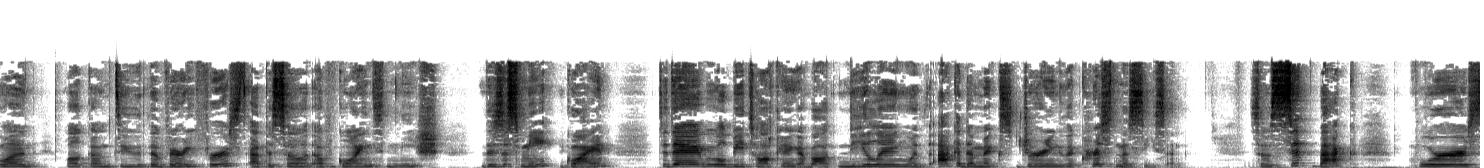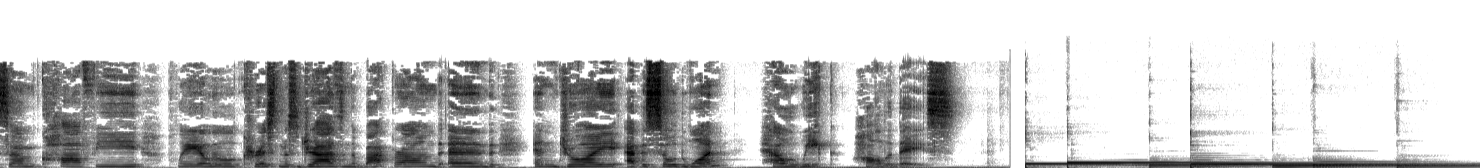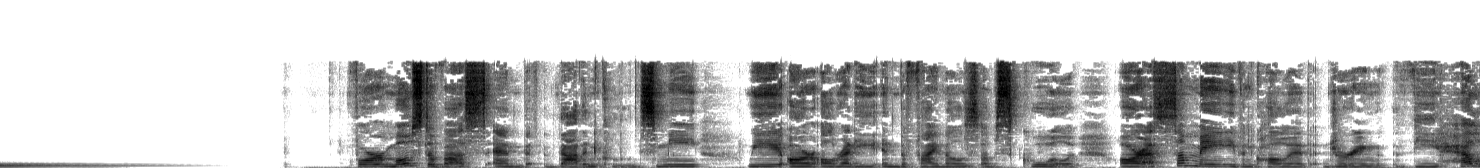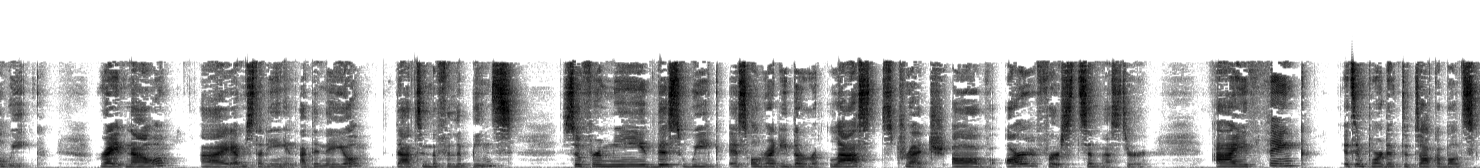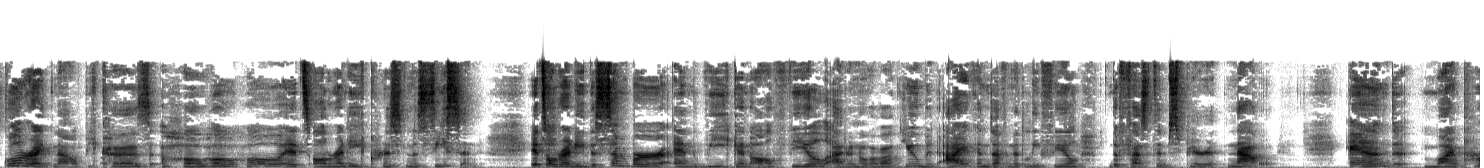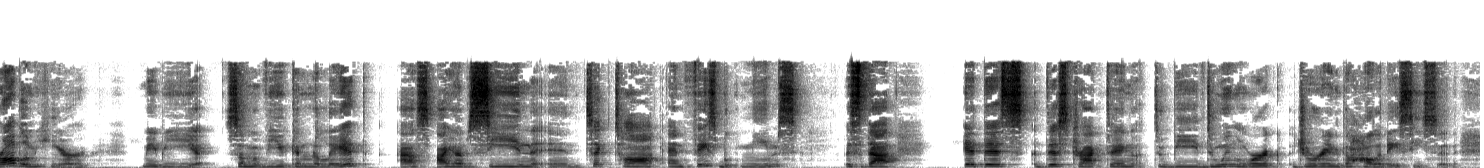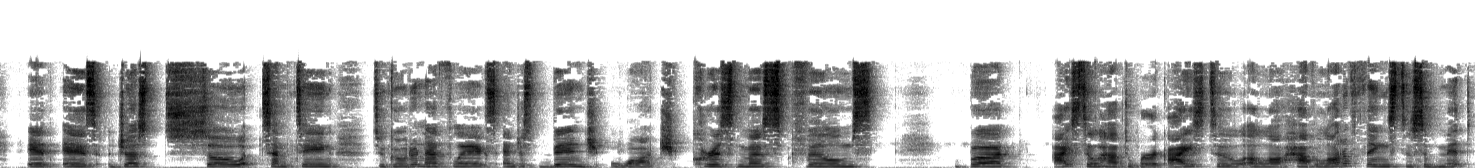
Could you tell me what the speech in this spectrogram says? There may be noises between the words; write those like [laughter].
everyone. Welcome to the very first episode of Guine's Niche. This is me, Guine. Today we will be talking about dealing with academics during the Christmas season. So sit back, pour some coffee, play a little Christmas jazz in the background, and enjoy episode 1 Hell Week Holidays. Most of us, and that includes me, we are already in the finals of school, or as some may even call it, during the Hell Week. Right now, I am studying in Ateneo, that's in the Philippines. So for me, this week is already the last stretch of our first semester. I think it's important to talk about school right now because ho ho ho, it's already Christmas season. It's already December and we can all feel, I don't know about you, but I can definitely feel the festive spirit now. And my problem here, maybe some of you can relate, as I have seen in TikTok and Facebook memes, is that it is distracting to be doing work during the holiday season. It is just so tempting to go to Netflix and just binge watch Christmas films, but I still have to work. I still a lot have a lot of things to submit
